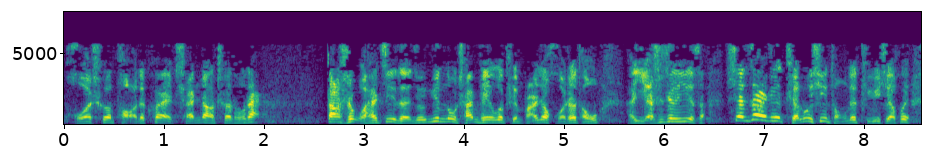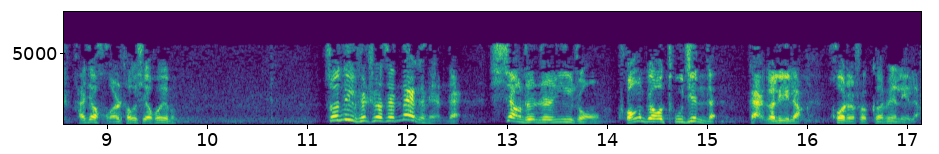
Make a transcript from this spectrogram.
火车跑得快，全仗车头带。当时我还记得，就运动产品有个品牌叫火车头，也是这个意思。现在这个铁路系统的体育协会还叫火车头协会吗？所以绿皮车在那个年代象征着一种狂飙突进的改革力量，或者说革命力量。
